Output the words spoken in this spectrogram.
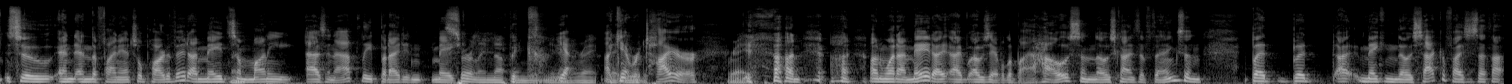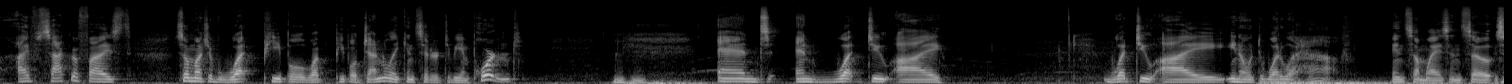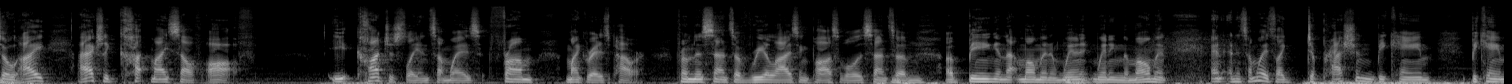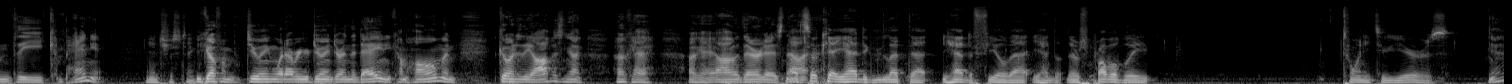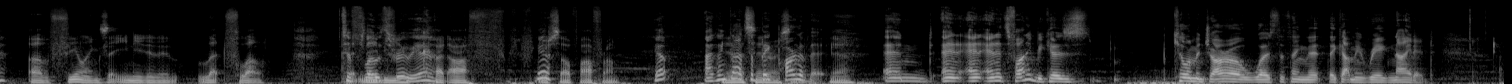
So and and the financial part of it, I made some money as an athlete, but I didn't make Certainly nothing. you know, yeah, right. I can't retire Right. on, on on what I made. I, I, I was able to buy a house and those kinds of things, and but but I, making those sacrifices, I thought I've sacrificed so much of what people what people generally consider to be important, Mm-hmm. and and what do I what do I you know what do I have in some ways, and so so mm-hmm. I I actually cut myself off consciously in some ways from my greatest power from this sense of realizing possible this sense of mm-hmm. of being in that moment and win, winning the moment. And and in some ways like depression became became the companion Interesting. you go from doing whatever you're doing during the day and you come home and go into the office and you're like okay okay oh there it is now That's okay. You had to let that. You had to feel that. You had. To, there's probably 22 years yeah of feelings that you needed to let flow. to flow through yeah Cut off Yeah. yourself off from. yep i think Yeah, that's, a big part of it Yeah. and and and, and it's funny because Kilimanjaro was the thing that, that got me reignited.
